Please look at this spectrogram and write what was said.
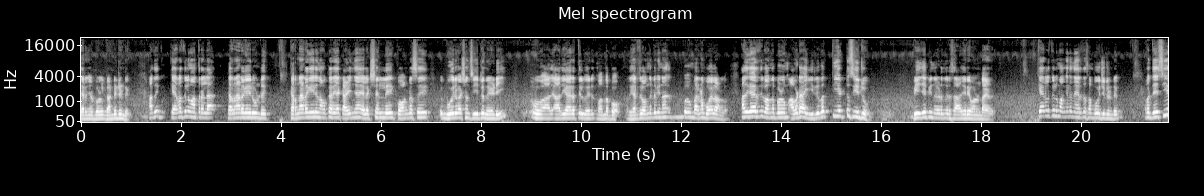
തെരഞ്ഞെടുപ്പുകളും കണ്ടിട്ടുണ്ട്. അത് കേരളത്തിൽ മാത്രമല്ല കർണാടകയിലും ഉണ്ട്. കർണാടകയിൽ നമുക്കറിയാം കഴിഞ്ഞ ഇലക്ഷനിൽ കോൺഗ്രസ് ഭൂരിപക്ഷം സീറ്റ് നേടി അധികാരത്തിൽ വരു വന്നപ്പോൾ അധികാരത്തിൽ വന്നിട്ട് പിന്നെ ഭരണം പോയതാണല്ലോ. അധികാരത്തിൽ വന്നപ്പോഴും അവിടെ ഇരുപത്തിയെട്ട് സീറ്റും ബി ജെ പി നേടുന്നൊരു സാഹചര്യമാണ് ഉണ്ടായത്. കേരളത്തിലും അങ്ങനെ നേരത്തെ സംഭവിച്ചിട്ടുണ്ട്. അപ്പോൾ ദേശീയ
